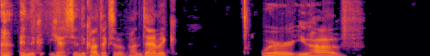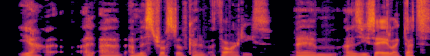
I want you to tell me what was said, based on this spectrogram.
in the yes in the context of a pandemic where you have yeah a, a, a mistrust of kind of authorities um and as you say like that's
